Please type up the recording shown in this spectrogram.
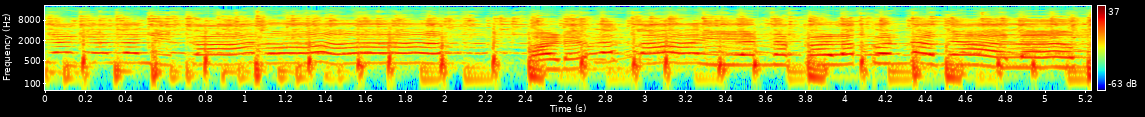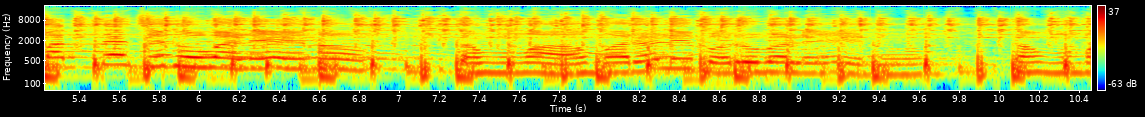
ಜಗದಲ್ಲಿ ಕಾಣೋ. ಪಡೆದ ತಾಯಿಯನ್ನ ಕಳಕೊಂಡ ಮ್ಯಾಲ ಮತ್ತೆ ಸಿಗುವಳೇನು? ತಮ್ಮ ಮರಳಿ ಬರುವಳೇನು? ತಮ್ಮ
